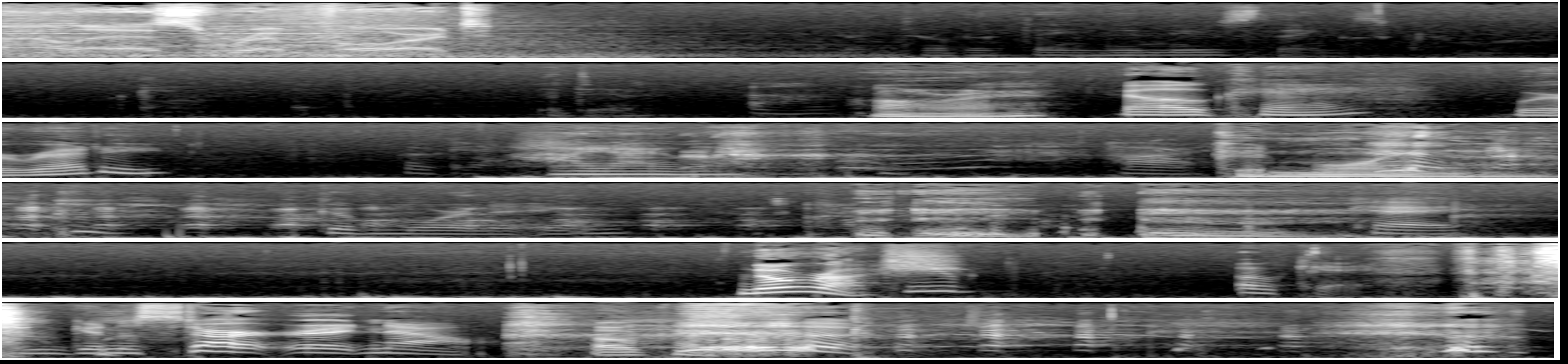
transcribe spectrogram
Alice Report. All right. Okay, we're ready. Okay. Hi, Isla. Hi. Good morning. Good morning. Okay. No rush. Keep- Okay. I'm gonna start right now. Okay.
